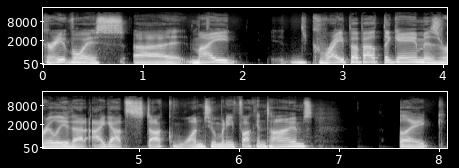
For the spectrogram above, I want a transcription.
great voice. Uh my gripe about the game is really that i got stuck one too many fucking times. Like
